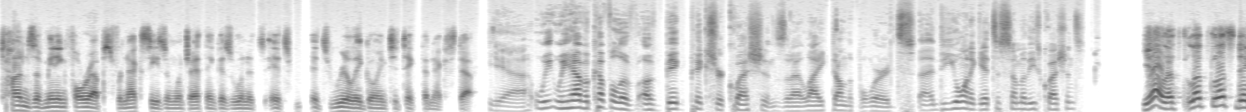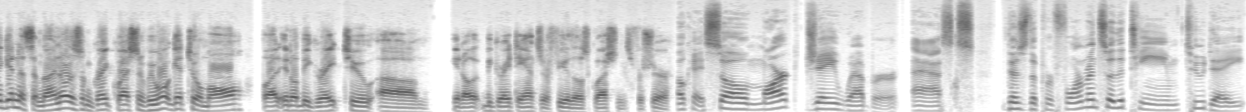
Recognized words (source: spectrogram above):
tons of meaningful reps for next season, which I think is when it's it's it's really going to take the next step. Yeah, we, we have a couple of, of big picture questions that I liked on the boards. Uh, do you want to get to some of these questions? Yeah, let's let's let's dig into some. I know there's some great questions. We won't get to them all, but it'll be great to um, you know it'd be great to answer a few of those questions for sure. Okay, so Mark J. Weber asks, does the performance of the team to date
